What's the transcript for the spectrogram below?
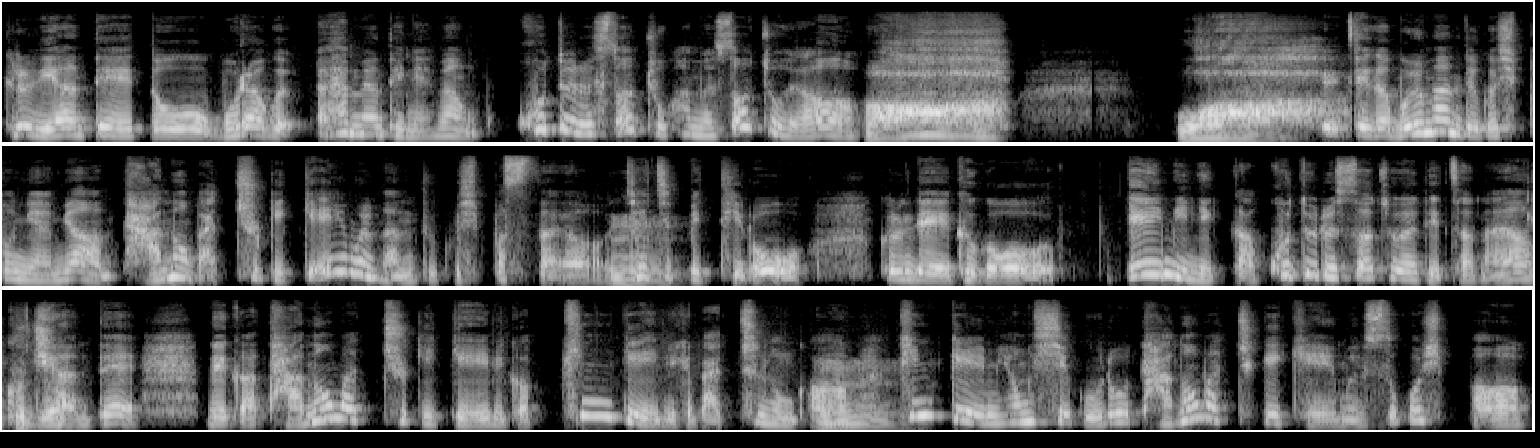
그럼 얘한테 또 뭐라고 하면 되냐면 코드를 써줘 하면 써줘요. 와, 와. 제가 뭘 만들고 싶었냐면 단어 맞추기 게임을 만들고 싶었어요. 음. 챗GPT로. 그런데 그거 게임이니까 코드를 써줘야 되잖아요. 그쵸. 거기한테 내가 단어 맞추기 게임, 이거 핀 게임 이렇게 맞추는 거, 음. 핀 게임 형식으로 단어 맞추기 게임을 쓰고 싶어.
